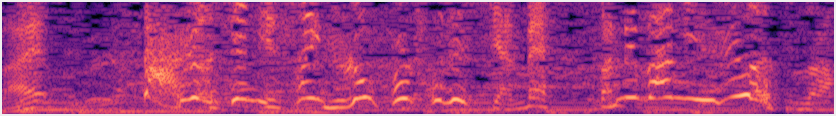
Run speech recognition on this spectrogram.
来，大热天你穿羽绒服出去显摆，咋没把你热死啊？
